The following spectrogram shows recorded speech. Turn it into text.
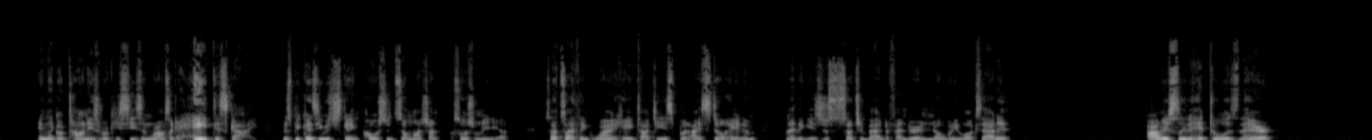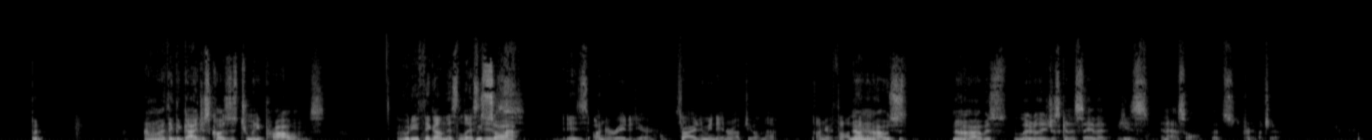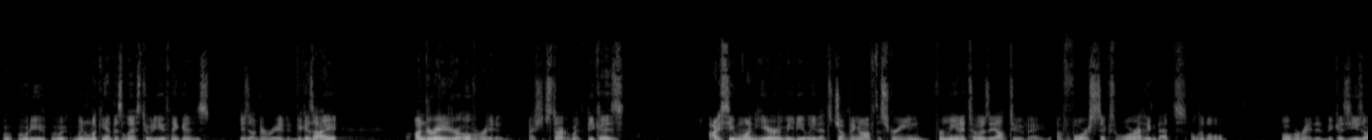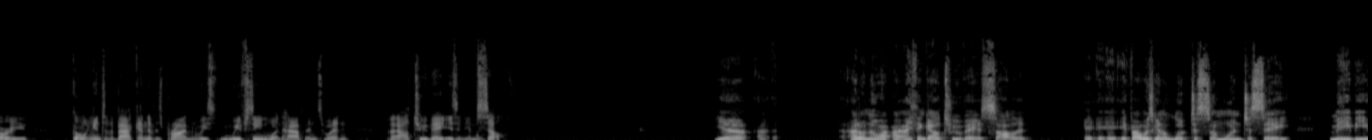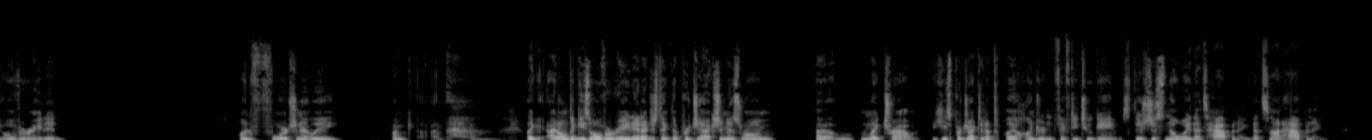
in like Ohtani's rookie season where I was like I hate this guy just because he was just getting posted so much on social media. So that's I think why I hate Tatis, but I still hate him and I think he's just such a bad defender and nobody looks at it. Obviously the hit tool is there, but I don't know. I think the guy just causes too many problems. Who do you think on this list We is, saw- is underrated here? Sorry, I didn't mean to interrupt you on that. On your thought. No, there. no, no. I was just no. I was literally just gonna say that he's an asshole. That's pretty much it. Who, who do you who, when looking at this list? Who do you think is is underrated? Because I underrated or overrated. I should start with because I see one here immediately that's jumping off the screen for me, and it's Jose Altuve, a four six WAR. I think that's a little overrated because he's already going into the back end of his prime, and we we've seen what happens when uh, Altuve isn't himself. Yeah, I, I don't know. I, I think Altuve is solid. If I was gonna look to someone to say maybe overrated, unfortunately, I'm like I don't think he's overrated. I just think the projection is wrong. Uh, Mike Trout, he's projected up to play 152 games. There's just no way that's happening. That's not happening.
